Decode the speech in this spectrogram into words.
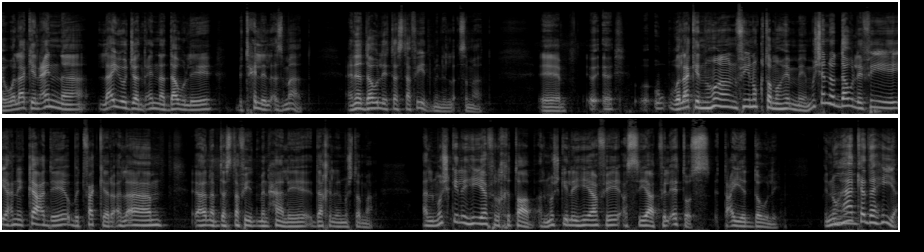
ولكن عندنا لا يوجد عندنا دولة بتحل الأزمات. عندنا دولة تستفيد من الأزمات. ولكن هون في نقطة مهمة. مش إنه الدولة في يعني قاعدة وبتفكر الآن أنا بدي أستفيد من حالي داخل المجتمع. المشكلة هي في الخطاب المشكلة هي في السياق في الإيتوس تعي الدولة إنه هكذا هي.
